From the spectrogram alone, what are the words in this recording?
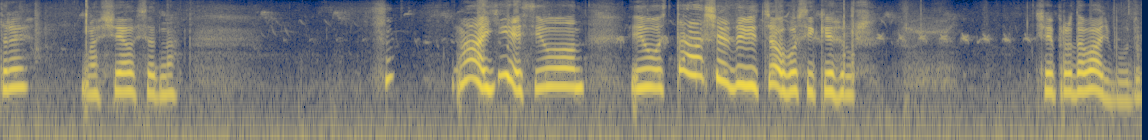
Три. А ще ось одна. А, є, і он. І ось. Та ще дивіться, ого, скільки груш. Ще й продавати буду.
